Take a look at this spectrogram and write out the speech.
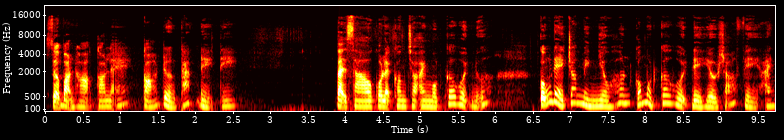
Giữa bọn họ có lẽ có đường tắt để đi. Tại sao cô lại không cho anh một cơ hội nữa? Cũng để cho mình nhiều hơn có một cơ hội để hiểu rõ về anh.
